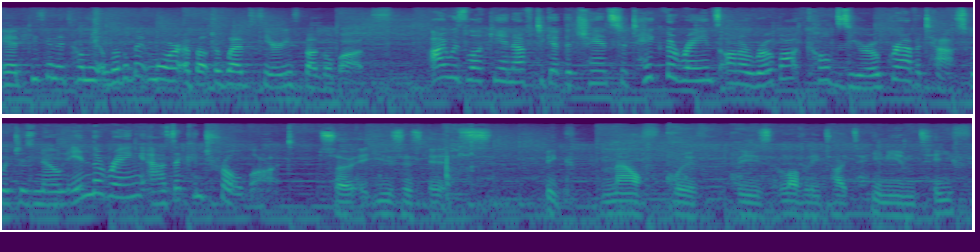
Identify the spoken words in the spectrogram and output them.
and he's going to tell me a little bit more about the web series Bugglebots. I was lucky enough to get the chance to take the reins on a robot called Zero Gravitas, which is known in the ring as a control bot. So it uses its big mouth with these lovely titanium teeth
